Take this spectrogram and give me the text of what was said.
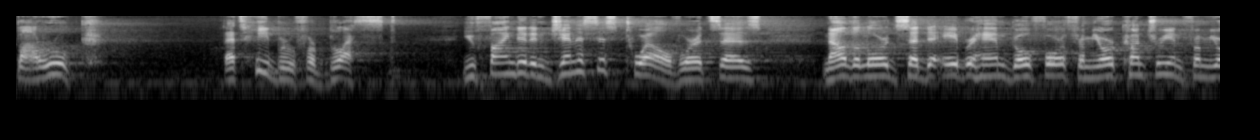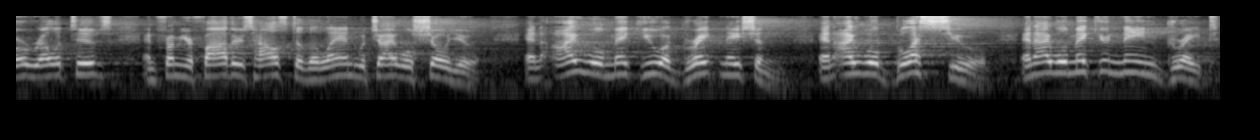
Baruch. That's Hebrew for blessed. You find it in Genesis 12, where it says, Now the Lord said to Abraham, Go forth from your country and from your relatives and from your father's house to the land which I will show you. And I will make you a great nation, and I will bless you, and I will make your name great,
